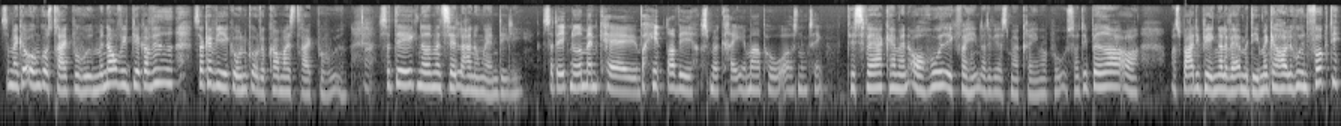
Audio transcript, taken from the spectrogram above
så man kan undgå stræk på huden. Men når vi bliver gravide, så kan vi ikke undgå, at der kommer et stræk på huden. Nej. Så det er ikke noget, man selv har nogen andel i. Så det er ikke noget, man kan forhindre ved at smøre cremer på og sådan nogle ting? Desværre kan man overhovedet ikke forhindre det ved at smøre cremer på, så det er bedre at, at spare de penge og lade være med det. Man kan holde huden fugtig,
